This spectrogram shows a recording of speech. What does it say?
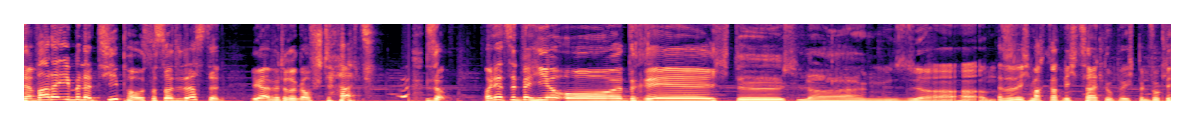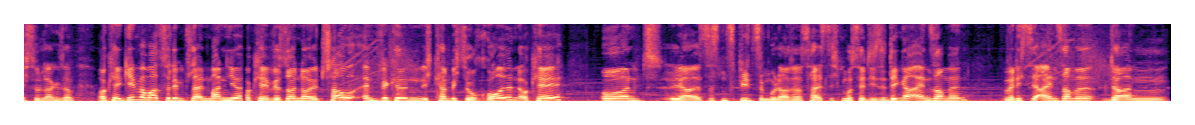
Der war da eben in der T-Pose. Was sollte das denn? Ja, wir drücken auf Start. So, und jetzt sind wir hier und richtig langsam. Also ich mache gerade nicht Zeitlupe. Ich bin wirklich so langsam. Okay, gehen wir mal zu dem kleinen Mann hier. Okay, wir sollen neue Ciao entwickeln. Ich kann mich so rollen, okay. Und ja, es ist ein Speed-Simulator. Das heißt, ich muss hier diese Dinger einsammeln. Und wenn ich sie einsammle, dann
